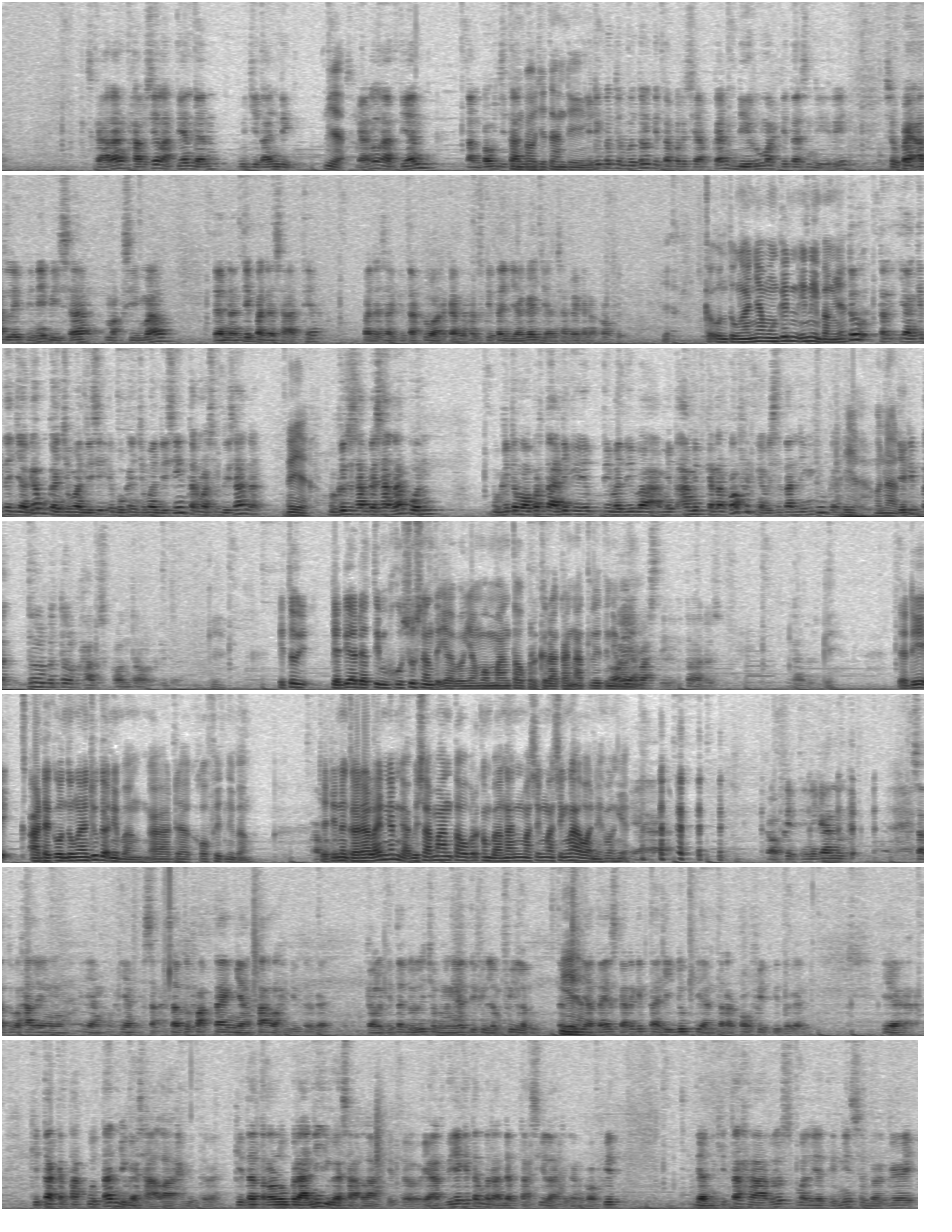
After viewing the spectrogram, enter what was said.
Sekarang harusnya latihan dan uji tanding. Iya. sekarang latihan tanpa uji tanding. Tanpa uji tanding. jadi betul-betul kita persiapkan di rumah kita sendiri supaya atlet ini bisa maksimal dan nanti pada saatnya pada saat kita keluarkan harus kita jaga jangan sampai kena covid. Ya. Keuntungannya mungkin ini Bang ya. Itu ter- yang kita jaga bukan cuma di sini, bukan cuma di sini termasuk di sana. Iya. Begitu sampai sana pun begitu mau bertanding tiba-tiba amit-amit kena covid nggak bisa tanding juga. Iya, benar. Jadi betul-betul harus kontrol gitu. Oke. Itu jadi ada tim khusus nanti ya Bang yang memantau pergerakan atlet ini Oh Bang. iya ya? pasti itu harus. harus. Oke. Jadi ada keuntungannya juga nih Bang, ada Covid nih Bang. Jadi negara lain kan nggak bisa mantau perkembangan masing-masing lawan ya Bang ya. ya covid ini kan satu hal yang yang yang sa- satu fakta yang nyata lah gitu kan. Kalau kita dulu cuma ngeliat di film-film tapi Iya. nyatanya sekarang kita hidup di antara covid gitu kan. Ya kita ketakutan juga salah gitu kan. Kita terlalu berani juga salah gitu. Ya artinya kita beradaptasi lah dengan covid dan kita harus melihat ini sebagai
